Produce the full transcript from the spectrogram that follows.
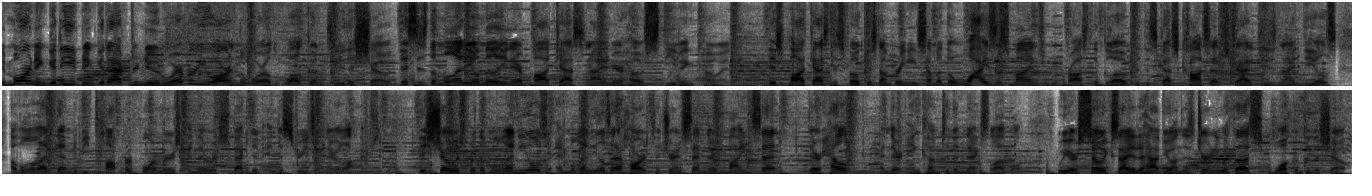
Good morning, good evening, good afternoon, wherever you are in the world, welcome to the show. This is the Millennial Millionaire Podcast, and I am your host, Stephen Cohen. This podcast is focused on bringing some of the wisest minds from across the globe to discuss concepts, strategies, and ideals that will lead them to be top performers in their respective industries and their lives. This show is for the millennials and millennials at heart to transcend their mindset, their health, and their income to the next level. We are so excited to have you on this journey with us. Welcome to the show.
